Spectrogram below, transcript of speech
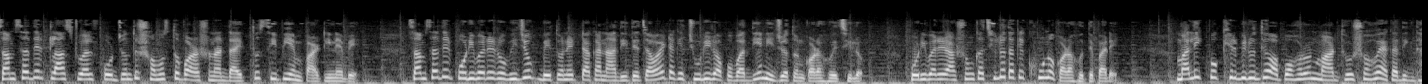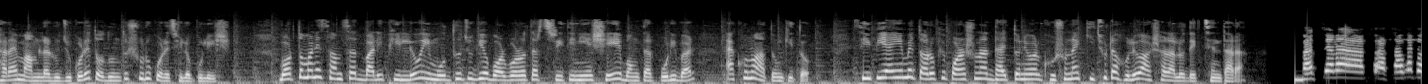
সামসাদের ক্লাস টুয়েলভ পর্যন্ত সমস্ত পড়াশোনার দায়িত্ব সিপিএম পার্টি নেবে। সামসাদের পরিবারের অভিযোগ, বেতনের টাকা না দিতে চাওয়ায় তাকে চুরির অপবাদ দিয়ে নির্যাতন করা হয়েছিল। পরিবারের আশঙ্কা ছিল তাকে খুনও করা হতে পারে। মালিক পক্ষের বিরুদ্ধে অপহরণ মারধর সহ একাধিক ধারায় মামলা রুজু করে তদন্ত শুরু করেছিল পুলিশ। বর্তমানে সামসাদ বাড়ি ফিরলেও এই মধ্যযুগীয় বর্বরতার স্মৃতি নিয়ে সে এবং তার পরিবার এখনও আতঙ্কিত। সিপিআইএম এর তরফে পড়াশোনার দায়িত্ব নেওয়ার ঘোষণায় কিছুটা হলেও আশার আলো দেখছেন তারা। বাচ্চারা কালকে তো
